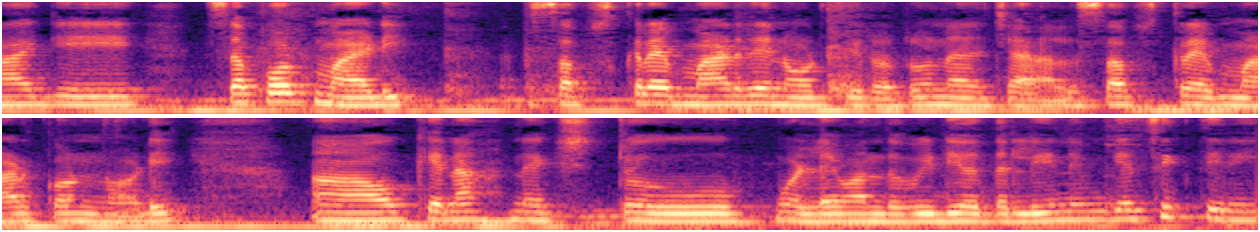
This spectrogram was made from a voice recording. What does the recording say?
ಹಾಗೆ ಸಪೋರ್ಟ್ ಮಾಡಿ. ಸಬ್ಸ್ಕ್ರೈಬ್ ಮಾಡದೆ ನೋಡ್ತಿರೋರು ನನ್ನ ಚಾನಲ್ ಸಬ್ಸ್ಕ್ರೈಬ್ ಮಾಡ್ಕೊಂಡು ನೋಡಿ. ಓಕೆನಾ ನೆಕ್ಸ್ಟ್ ಒಳ್ಳೆ ಒಂದು ವಿಡಿಯೋದಲ್ಲಿ ನಿಮಗೆ ಸಿಗ್ತೀನಿ.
